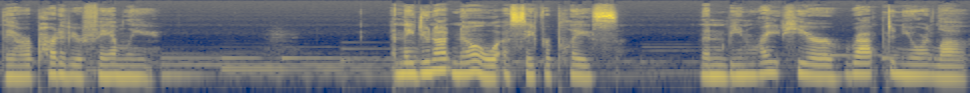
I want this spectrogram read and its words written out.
they are a part of your family, and they do not know a safer place than being right here, wrapped in your love.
